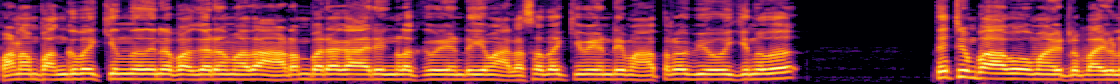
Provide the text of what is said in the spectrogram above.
പണം പങ്കുവയ്ക്കുന്നതിന് പകരം അത് ആഡംബര കാര്യങ്ങൾക്ക് വേണ്ടിയും അലസതയ്ക്ക് വേണ്ടി മാത്രം ഉപയോഗിക്കുന്നത് തെറ്റും പാപവുമായിട്ട് ബൈബിൾ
